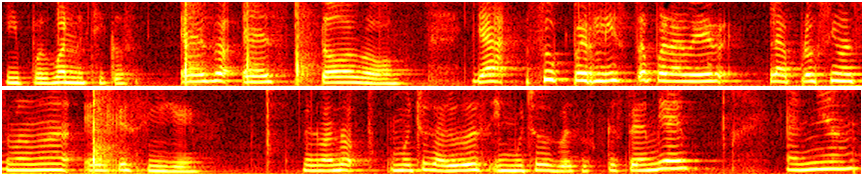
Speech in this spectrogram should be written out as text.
Y pues bueno chicos, eso es todo. Ya súper listo para ver la próxima semana el que sigue. Les mando muchos saludos y muchos besos. Que estén bien. Añan.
